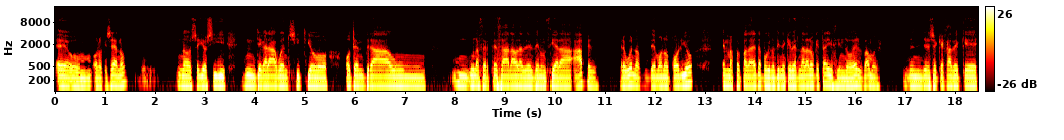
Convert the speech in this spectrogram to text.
eh, o, lo que sea, ¿no? No sé yo si llegará a buen sitio o tendrá un, un- una certeza a la hora de denunciar a, Apple. Pero bueno, de monopolio es más por pataleta porque no tiene que ver nada lo que está diciendo él, vamos. De- Se queja de que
